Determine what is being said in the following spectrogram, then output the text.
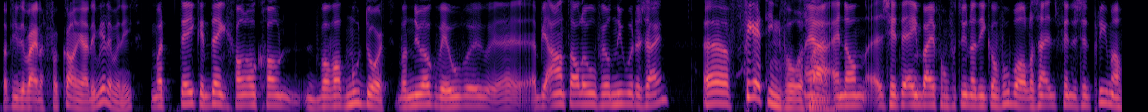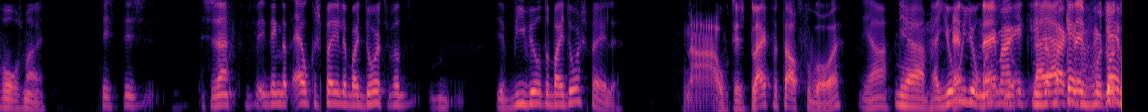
dat hij er weinig van kan. Ja, die willen we niet. Maar het tekent denk ik gewoon ook gewoon... Wat, moet Dort? Want nu ook weer. Hoeveel, eh, heb je aantallen hoeveel nieuwe er zijn? Eh 14 volgens ja, mij. en dan eh, zit er één bij van Fortuna die kan voetballen. Zijn, vinden ze het prima volgens mij. Het is, het is, ze zijn, ik denk dat elke speler bij Dort... Wat, wie wil er bij Dort spelen? Nou, het is blijft betaald voetbal, hè? Ja, ja. ja jonge En- jongens. Nee, maar ik, Nou dan ja, ga ik even voor Dort Kevin,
